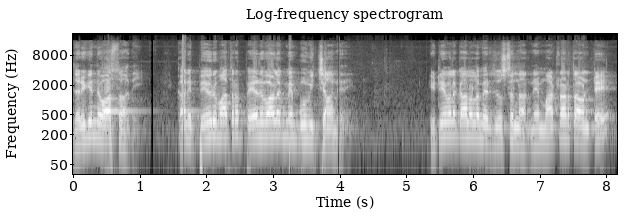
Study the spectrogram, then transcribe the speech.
జరిగింది వాస్తవం అది. కానీ పేరు మాత్రం పేదవాళ్ళకు మేము భూమి ఇచ్చామనేది ఇటీవల కాలంలో మీరు చూస్తున్నారు. నేను మాట్లాడుతూ ఉంటే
